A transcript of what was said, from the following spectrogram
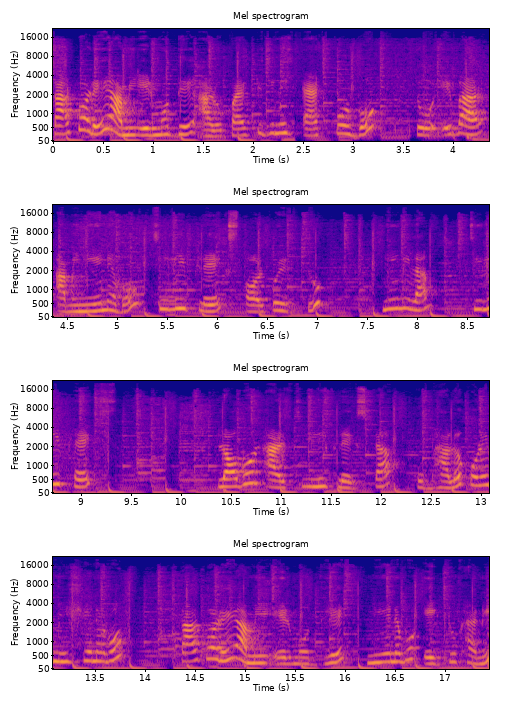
তারপরে আমি এর মধ্যে আরও কয়েকটি জিনিস অ্যাড করব। তো এবার আমি নিয়ে নেব চিলি ফ্লেক্স, অল্প একটু নিয়ে নিলাম চিলি ফ্লেক্স। লবণ আর চিলি ফ্লেক্সটা খুব ভালো করে মিশিয়ে নেব। তারপরে আমি এর মধ্যে নিয়ে নেব একটুখানি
